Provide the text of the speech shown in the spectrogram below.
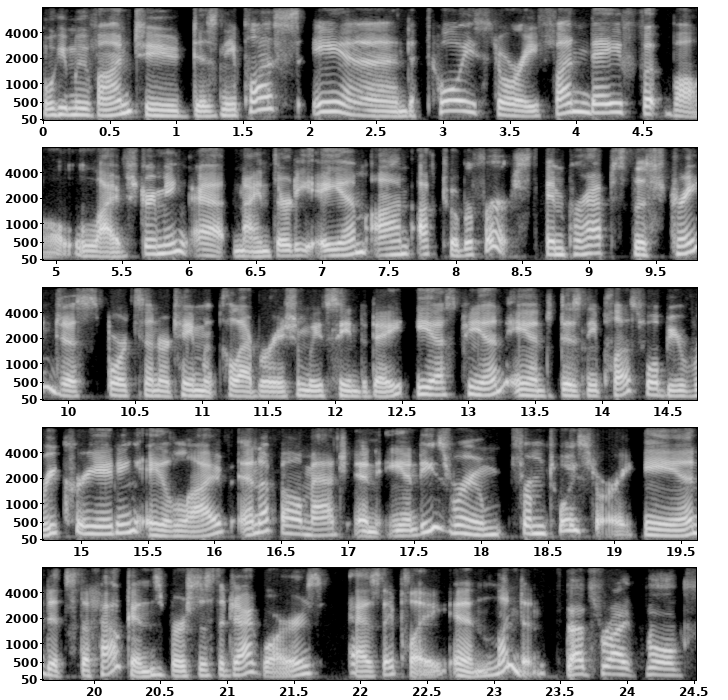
we move on to Disney Plus and Toy Story Funday Football live streaming at 9:30 a.m. on October 1st. And perhaps the strangest sports entertainment collaboration we've seen to date, ESPN and Disney Plus will be recreating a live NFL match in Andy's room from Toy Story. And it's the Falcons versus the Jaguars as they play in London. That's right, folks.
